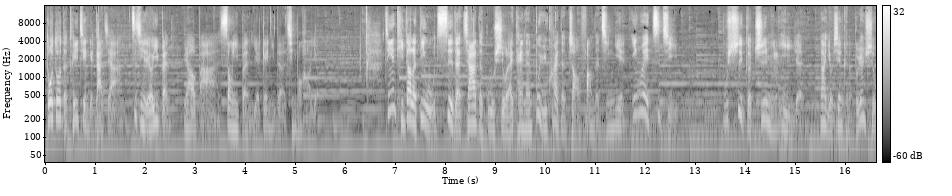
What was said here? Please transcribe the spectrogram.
多多的推荐给大家，自己留一本，然后把送一本也给你的亲朋好友。今天提到了第五次的家的故事，我来谈一谈不愉快的找房的经验。因为自己不是个知名艺人，那有些人可能不认识我，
